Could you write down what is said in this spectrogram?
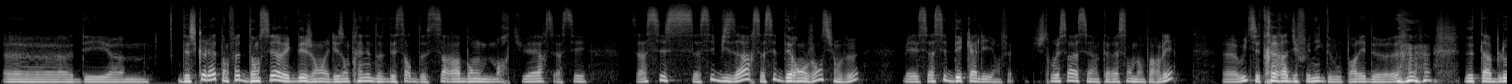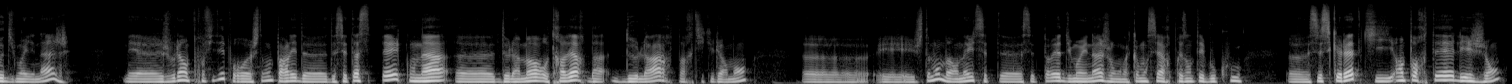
euh, des, euh, des squelettes en fait danser avec des gens et les entraîner dans des sortes de sarabandes mortuaires. C'est assez, assez, assez bizarre, c'est assez dérangeant si on veut, mais c'est assez décalé en fait. puis je trouvais ça assez intéressant d'en parler. Euh, oui, c'est très radiophonique de vous parler de, de tableaux du Moyen Âge, mais je voulais en profiter pour justement parler de, cet aspect qu'on a de la mort au travers bah, de l'art particulièrement. Et justement, bah, on a eu cette, cette, période du Moyen Âge où on a commencé à représenter beaucoup ces squelettes qui emportaient les gens.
